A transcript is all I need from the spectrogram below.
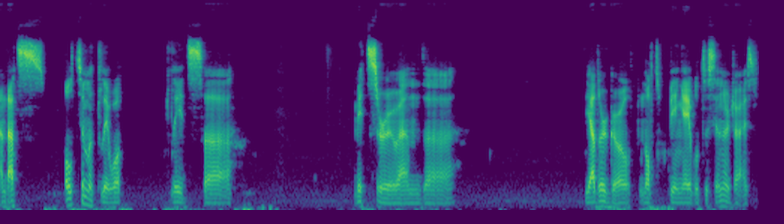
And that's ultimately what leads uh, Mitsuru and uh, the other girl not being able to synergize.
